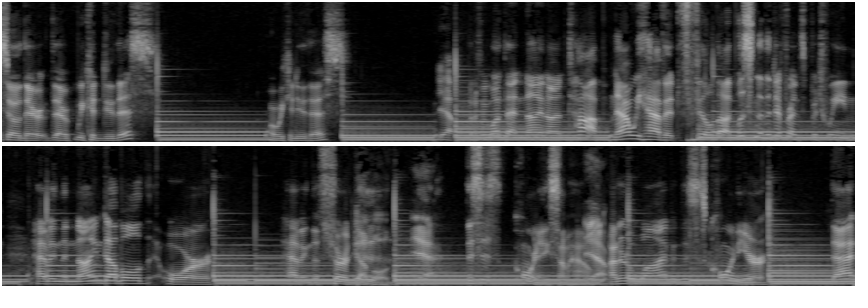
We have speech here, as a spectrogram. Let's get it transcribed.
so. There, there. We could do this, or we could do this. Yep. But if we want that nine on top, now we have it filled up. Listen to the difference between having the nine doubled or having the third doubled. Yeah. This is corny somehow. Yeah. I don't know why, but this is cornier. That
